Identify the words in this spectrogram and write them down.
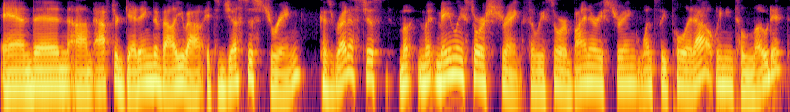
And then um, after getting the value out, it's just a string because Redis just mainly stores strings. So we store a binary string. Once we pull it out, we need to load it,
